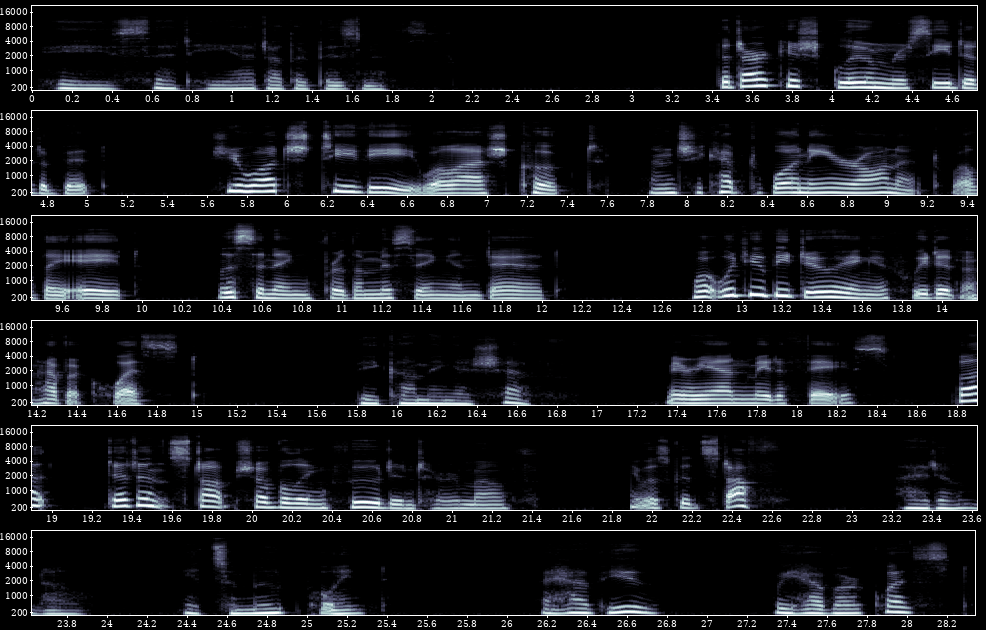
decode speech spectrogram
He said he had other business. The darkish gloom receded a bit. She watched TV while Ash cooked, and she kept one ear on it while they ate, listening for the missing and dead. What would you be doing if we didn't have a quest? Becoming a chef. Marianne made a face, but didn't stop shoveling food into her mouth. It was good stuff. I don't know. It's a moot point. I have you. We have our quest.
